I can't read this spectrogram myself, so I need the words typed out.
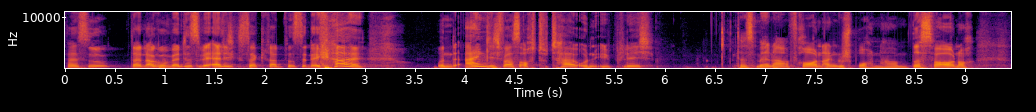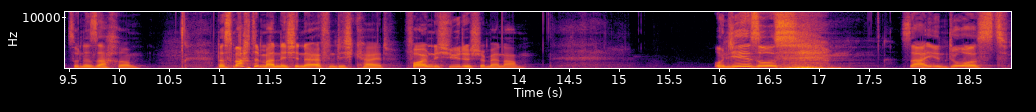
weißt du, dein Argument ist mir ehrlich gesagt gerade ein bisschen egal. Und eigentlich war es auch total unüblich, dass Männer Frauen angesprochen haben. Das war auch noch so eine Sache. Das machte man nicht in der Öffentlichkeit, vor allem nicht jüdische Männer. Und Jesus sah ihren Durst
